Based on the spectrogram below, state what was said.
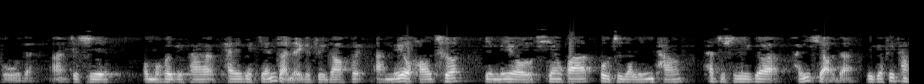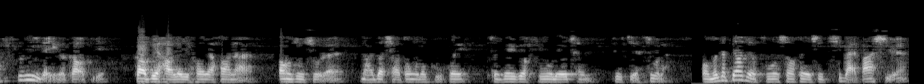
服务的啊，就是我们会给他开一个简短的一个追悼会啊，没有豪车，也没有鲜花布置的灵堂，它只是一个很小的一个非常私密的一个告别。告别好了以后的话呢，帮助主人拿到小动物的骨灰，整个一个服务流程就结束了。我们的标准服务收费是七百八十元。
